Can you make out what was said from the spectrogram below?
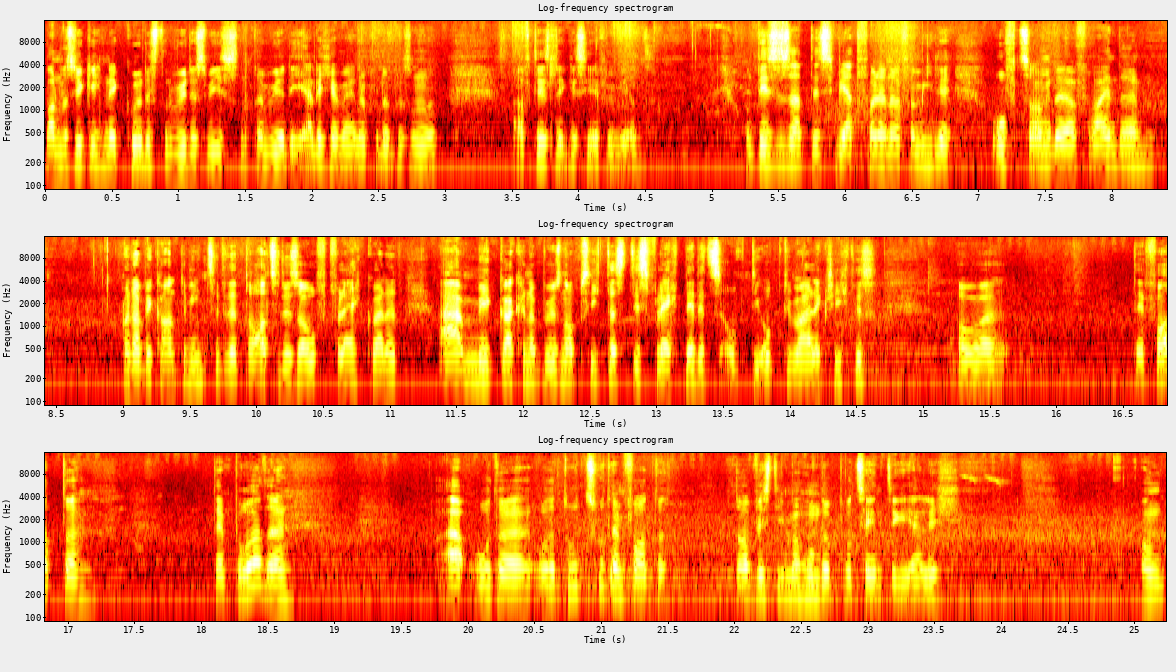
wenn was wirklich nicht gut ist, dann will ich das wissen. Dann will ich die ehrliche Meinung von der Person Auf das lege ich sehr viel Wert. Und das ist auch das Wertvolle einer Familie. Oft sagen da ja Freunde, oder ein bekannter Winzer, der traut sich das auch oft vielleicht gar nicht. Auch mit gar keiner bösen Absicht, dass das vielleicht nicht jetzt die optimale Geschichte ist. Aber der Vater, dein Bruder äh, oder, oder du zu deinem Vater, da bist du immer hundertprozentig ehrlich. Und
